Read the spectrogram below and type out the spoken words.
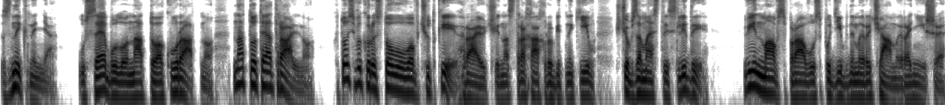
зникнення. Усе було надто акуратно, надто театрально. Хтось використовував чутки, граючи на страхах робітників, щоб замести сліди. Він мав справу з подібними речами раніше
